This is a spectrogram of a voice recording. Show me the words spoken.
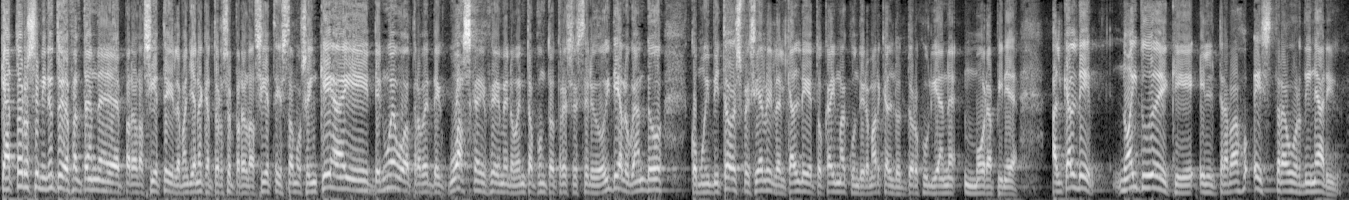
14 minutos ya faltan eh, para las 7 de la mañana, 14 para las 7. Estamos en ¿Qué hay de nuevo a través de Huasca FM 90.3 Estéreo? Hoy dialogando como invitado especial el alcalde de Tocaima, Cundinamarca, el doctor Julián Mora Pineda. Alcalde, no hay duda de que el trabajo extraordinario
